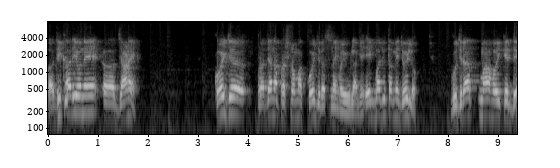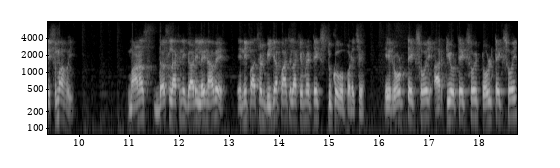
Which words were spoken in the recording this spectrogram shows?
અધિકારીઓને જાણે કોઈ જ પ્રજાના પ્રશ્નોમાં કોઈ જ રસ નહીં હોય એવું લાગે. એક બાજુ તમે જોઈ લો, ગુજરાતમાં હોય કે દેશમાં હોય, માણસ દસ લાખની ગાડી લઈને આવે, એની પાછળ બીજા પાંચ લાખ એમણે ટેક્સ ચૂકવવો પડે છે. એ રોડ ટેક્સ હોય આરટીઓ ટેક્સ હોય ટોલ ટેક્સ હોય,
